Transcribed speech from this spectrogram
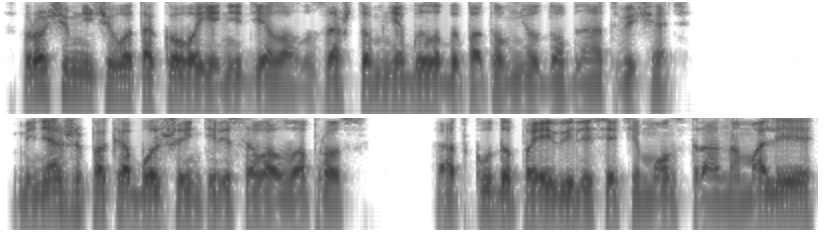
Впрочем, ничего такого я не делал, за что мне было бы потом неудобно отвечать. Меня же пока больше интересовал вопрос, откуда появились эти монстры-аномалии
